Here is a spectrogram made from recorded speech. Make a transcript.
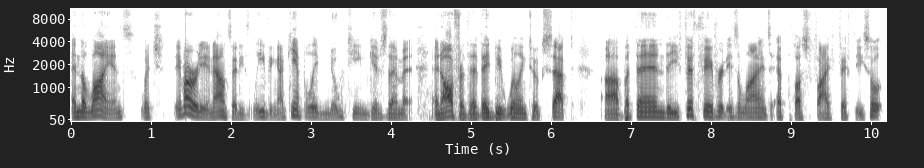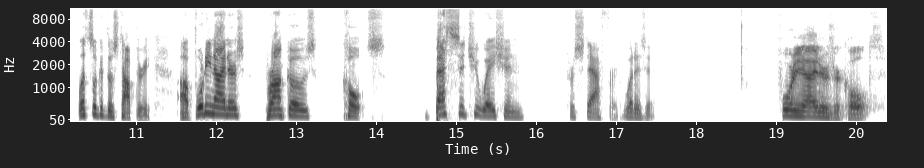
and the Lions, which they've already announced that he's leaving. I can't believe no team gives them a, an offer that they'd be willing to accept. Uh, but then the fifth favorite is the Lions at plus 550. So let's look at those top three uh, 49ers, Broncos, Colts. Best situation for Stafford. What is it? 49ers or Colts.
